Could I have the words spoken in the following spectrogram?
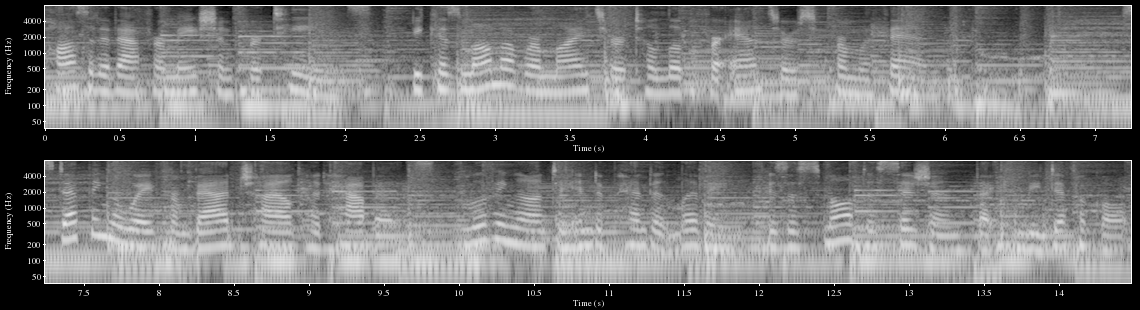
positive affirmation for teens, because mama reminds her to look for answers from within. Stepping away from bad childhood habits, moving on to independent living, is a small decision that can be difficult.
